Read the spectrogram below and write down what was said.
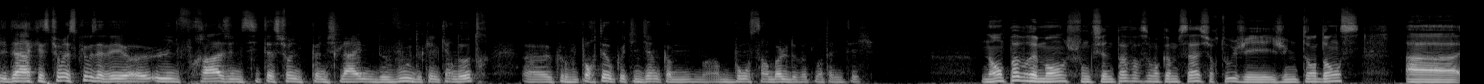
Et dernière question, est-ce que vous avez euh, eu une phrase, une citation, une punchline de vous ou de quelqu'un d'autre euh, que vous portez au quotidien comme un bon symbole de votre mentalité? Non, pas vraiment. Je fonctionne pas forcément comme ça. Surtout, j'ai j'ai une tendance à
